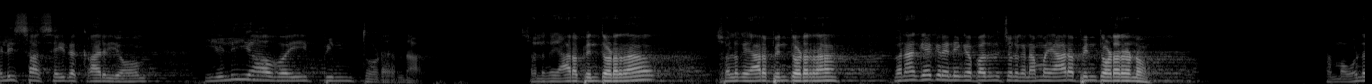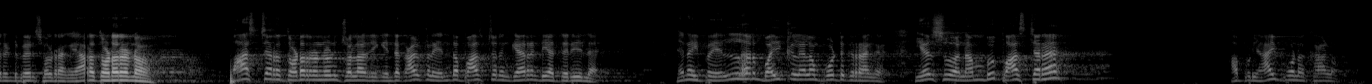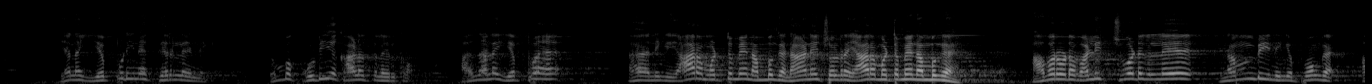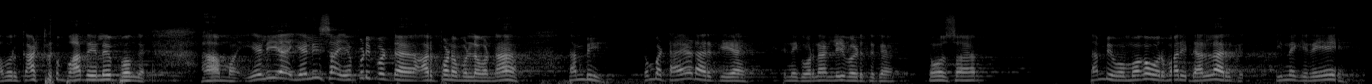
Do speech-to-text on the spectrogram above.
Elisha செய்த காரியம் எலியாவை பின்தொடர்ந்தான். சொல்லுங்க யாரை பின்தொடரான் சொல்லுங்க யாரை பின்தொடரான் இப்போ நான் கேட்குறேன் நீங்க பதில் சொல்லுங்க நம்ம யாரை பின்தொடரணும்? நம்ம ஒன்று ரெண்டு பேர் சொல்றாங்க யாரை தொடரணும்? பாஸ்டரை தொடரணும்னு சொல்லாதீங்க. இந்த காலத்தில் எந்த பாஸ்டரும் கேரண்டியா தெரியல. ஏன்னா இப்போ எல்லாரும் பைக்கில் எல்லாம் போட்டுக்கிறாங்க. இயேசுவை நம்பு பாஸ்டரை அப்படி ஆகி போன காலம். ஏன்னா எப்படின்னே தெரில இன்னைக்கு. ரொம்ப கொடிய காலத்தில் இருக்கும். அதனால எப்போ நீங்கள் யாரை மட்டுமே நம்புங்க. நானே சொல்கிறேன் யாரை மட்டுமே நம்புங்க. அவரோட வழிச்சுவடுகளே நம்பி நீங்கள் போங்க. அவர் காட்டுற பாதையிலே போங்க. ஆமாம் எளிய எலிசா எப்படிப்பட்ட அர்ப்பணம் உள்ளவனா தம்பி ரொம்ப டயர்டாக இருக்கிய. இன்னைக்கு ஒரு நாள் லீவ் எடுத்துக்க. No sir. தம்பி உன் முகம் ஒரு மாதிரி டல்லாக இருக்குது இன்னைக்கு நீ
